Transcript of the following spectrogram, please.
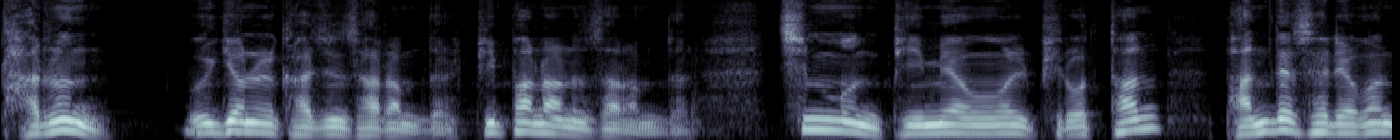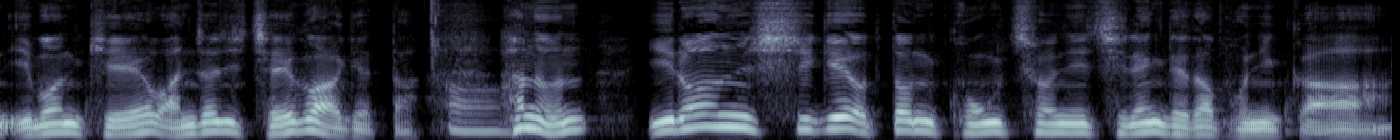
다른 의견을 가진 사람들, 비판하는 사람들, 친문 비명을 비롯한 반대 세력은 이번 기회에 완전히 제거하겠다 어. 하는 이런 식의 어떤 공천이 진행되다 보니까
